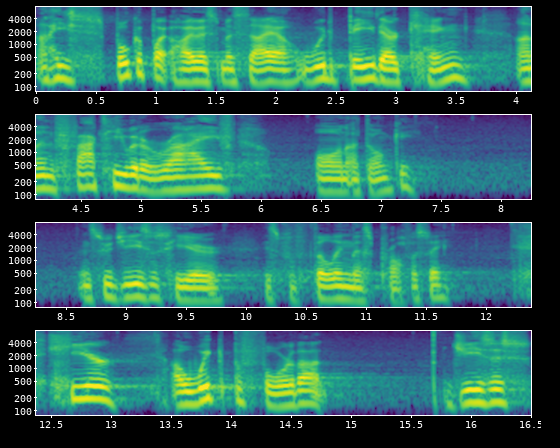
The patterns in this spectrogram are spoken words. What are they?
and he spoke about how this Messiah would be their king, and in fact, he would arrive on a donkey. And so Jesus here is fulfilling this prophecy. Here, a week before that, Jesus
